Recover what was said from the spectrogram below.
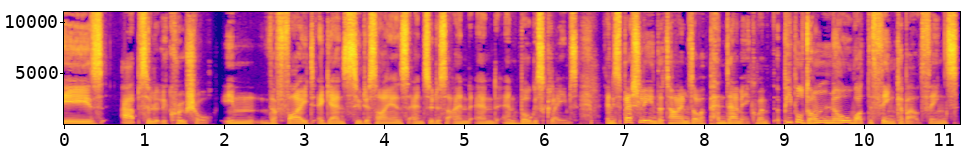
is absolutely crucial in the fight against pseudoscience and pseudoscience and, and, and bogus claims. And especially in the times of a pandemic when people don't know what to think about things,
